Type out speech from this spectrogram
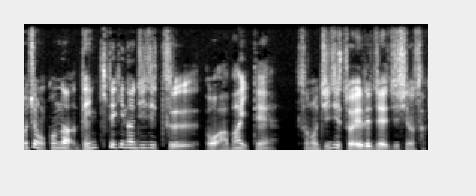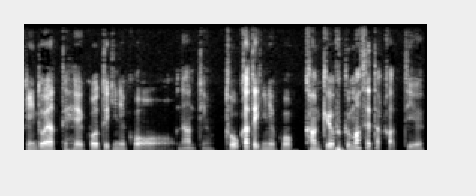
もちろんこんな電気的な事実を暴いて、その事実をエルジェ自身の作品にどうやって並行的にこう、なんていうの、透過的にこう、関係を含ませたかっていう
